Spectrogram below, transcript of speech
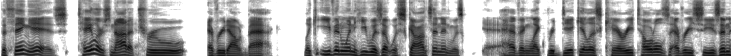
The thing is, Taylor's not a true every down back. Like even when he was at Wisconsin and was eh, having like ridiculous carry totals every season,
